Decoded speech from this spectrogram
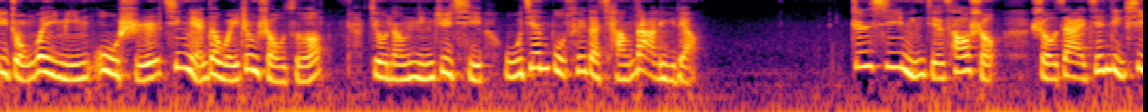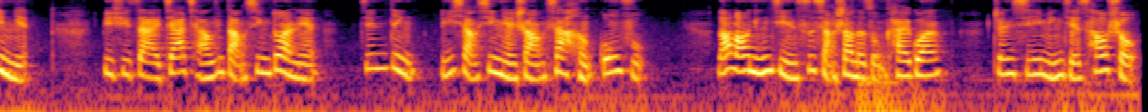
一种为民务实、清廉的为政守则，就能凝聚起无坚不摧的强大力量。珍惜名节操守，守在坚定信念，必须在加强党性锻炼、坚定理想信念上下狠功夫，牢牢拧紧思想上的总开关。珍惜名节操守，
